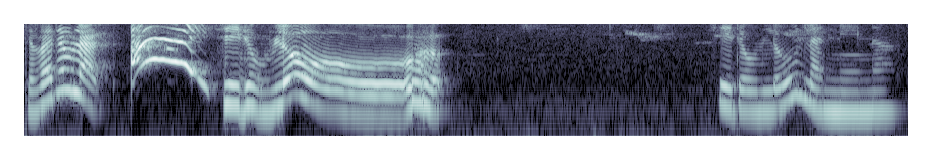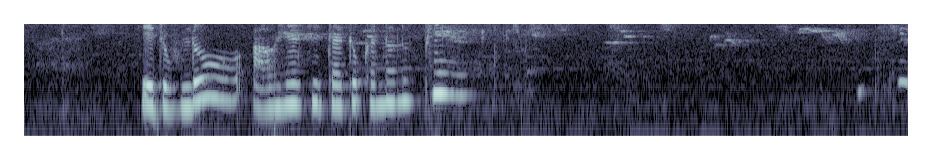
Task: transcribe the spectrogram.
Te va a doblar. ¡Ay! Se dobló. Se dobló la nena. Se dobló. Ahora se está tocando los pies. Sí.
